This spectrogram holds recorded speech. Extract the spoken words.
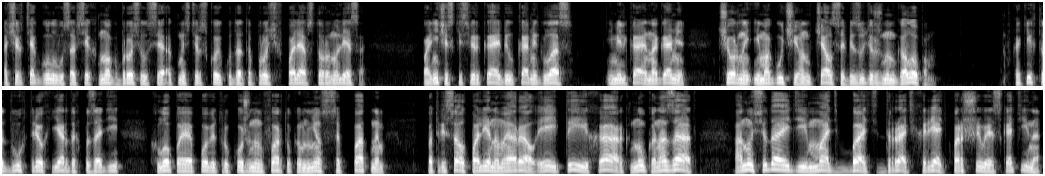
очертя голову со всех ног, бросился от мастерской куда-то прочь в поля в сторону леса. Панически сверкая белками глаз и мелькая ногами, черный и могучий, он мчался безудержным галопом. В каких-то двух-трех ярдах позади, хлопая по ветру кожаным фартуком, несся патным, потрясал поленом и орал «Эй ты, Харк, ну-ка назад! А ну сюда иди, мать-бать, драть, хрять, паршивая скотина!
